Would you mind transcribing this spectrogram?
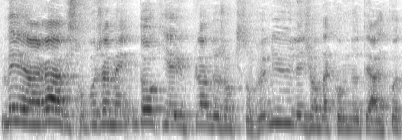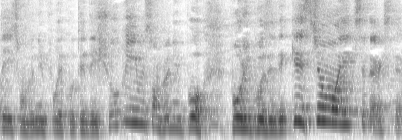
Mais un rave, il se repose jamais. Donc il y a eu plein de gens qui sont venus, les gens de la communauté à côté, ils sont venus pour écouter des shurim, ils sont venus pour, pour lui poser des questions, etc., etc.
